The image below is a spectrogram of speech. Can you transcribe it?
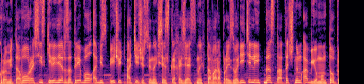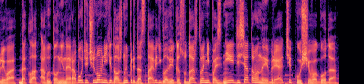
Кроме того, российский лидер затребовал обеспечить отечественных сельскохозяйственных товаропроизводителей достаточным объемом топлива. Доклад о выполненной работе чиновники должны предоставить главе государства не позднее 10 ноября текущего года.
